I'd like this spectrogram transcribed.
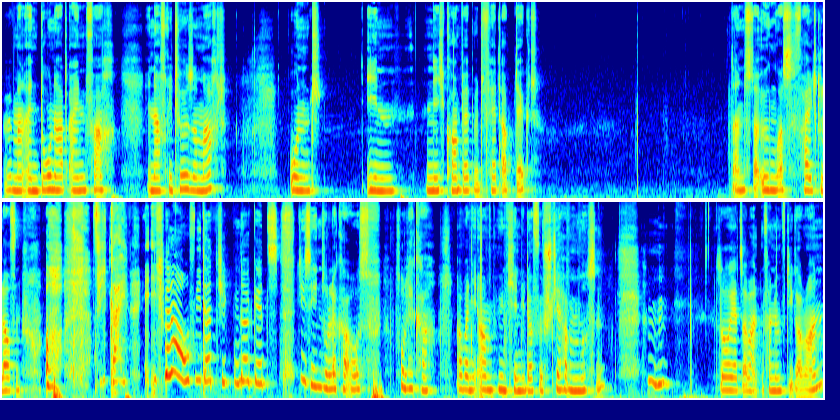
Wenn man einen Donut einfach in der Fritteuse macht und ihn nicht komplett mit Fett abdeckt, dann ist da irgendwas falsch gelaufen. Oh, wie geil. Ich will auch wieder Chicken Nuggets. Die sehen so lecker aus. So lecker. Aber die armen Hühnchen, die dafür sterben müssen. So, jetzt aber ein vernünftiger Run.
